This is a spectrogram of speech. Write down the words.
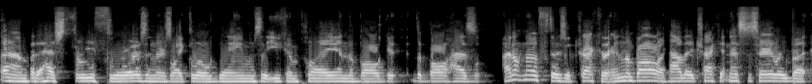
um, but it has three floors, and there's like little games that you can play. And the ball get the ball has I don't know if there's a tracker in the ball or how they track it necessarily, but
